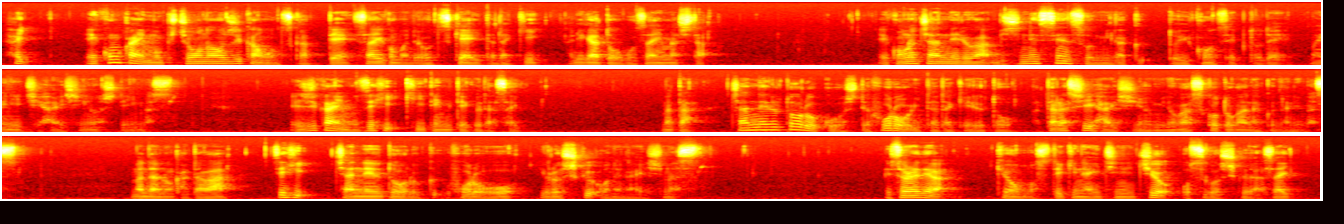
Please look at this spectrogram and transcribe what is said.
はいえ今回も貴重なお時間を使って最後までお付き合いいただきありがとうございましたえこのチャンネルはビジネスセンスを磨くというコンセプトで毎日配信をしていますえ。次回もぜひ聞いてみてください。また、チャンネル登録をしてフォローいただけると新しい配信を見逃すことがなくなります。まだの方はぜひチャンネル登録、フォローをよろしくお願いします。それでは今日も素敵な一日をお過ごしください。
